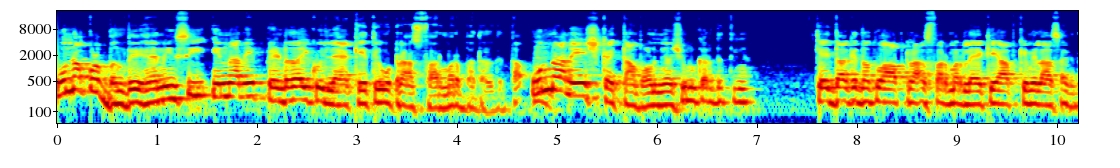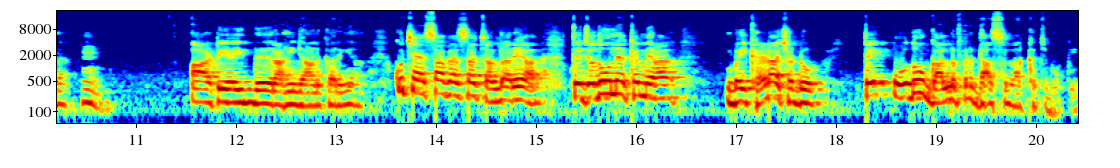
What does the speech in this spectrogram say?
ਉਹਨਾਂ ਕੋਲ ਬੰਦੇ ਹੈ ਨਹੀਂ ਸੀ ਇਹਨਾਂ ਨੇ ਪਿੰਡ ਦਾ ਹੀ ਕੋਈ ਲੈ ਕੇ ਤੇ ਉਹ ਟਰਾਂਸਫਾਰਮਰ ਬਦਲ ਦਿੱਤਾ। ਉਹਨਾਂ ਨੇ ਸ਼ਿਕਾਇਤਾਂ ਪਾਉਣੀਆਂ ਸ਼ੁਰੂ ਕਰ ਦਿੱਤੀਆਂ ਕਿ ਇਦਾਂ ਕਿਦਾਂ ਤੂੰ ਆਪ ਟਰਾਂਸਫਾਰਮਰ ਲੈ ਕੇ ਆਪ ਕਿਵੇਂ ਲਾ ਸਕਦਾ? ਹੂੰ। ਆਰਟੀਆਈ ਦੇ ਰਾਹੀਂ ਜਾਣਕਾਰੀਆਂ। ਕੁਝ ਐਸਾ ਵੈਸਾ ਚੱਲਦਾ ਰਿਹਾ ਤੇ ਜਦੋਂ ਉਹਨੇ ਆਖਿਆ ਮੇਰਾ ਬਈ ਖਹਿੜਾ ਛੱਡੋ ਤੇ ਉਦੋਂ ਗੱਲ ਫਿਰ 10 ਲੱਖ ਚ ਮੁੱਕੀ।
